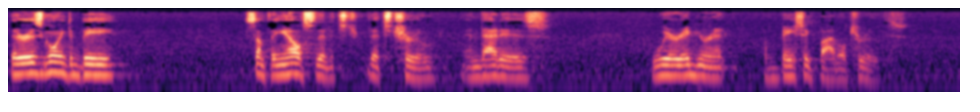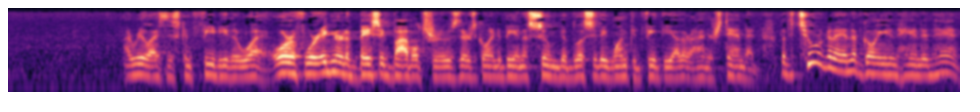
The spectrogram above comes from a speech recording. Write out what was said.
There is going to be something else that that's true, and that is we're ignorant of basic Bible truths. I realize this can feed either way. Or if we're ignorant of basic Bible truths, there's going to be an assumed biblicity. One can feed the other. I understand that. But the two are going to end up going in hand in hand.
